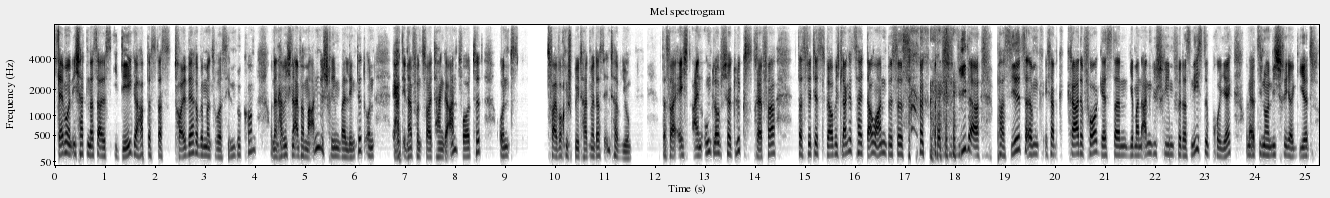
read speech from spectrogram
Selma und ich hatten das als Idee gehabt, dass das toll wäre, wenn man sowas hinbekommt. Und dann habe ich ihn einfach mal angeschrieben bei LinkedIn und er hat innerhalb von zwei Tagen geantwortet und zwei Wochen später hatten wir das Interview. Das war echt ein unglaublicher Glückstreffer. Das wird jetzt, glaube ich, lange Zeit dauern, bis es wieder passiert. Ähm, ich habe gerade vorgestern jemanden angeschrieben für das nächste Projekt und er hat sich noch nicht reagiert.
